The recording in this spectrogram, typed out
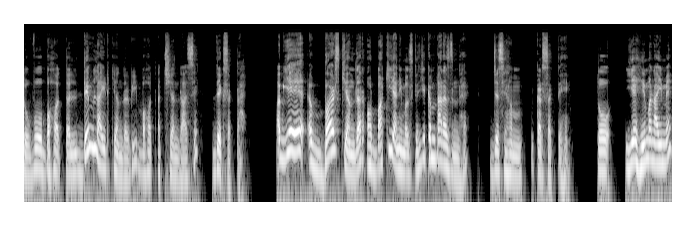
तो वो बहुत डिम लाइट के अंदर भी बहुत अच्छे अंदाज से देख सकता है। अब ये बर्ड्स के अंदर और बाकी एनिमल्स के, ये कंपैरिजन है, जैसे हम कर सकते हैं। तो ये ह्यूमन आई में,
